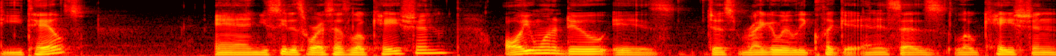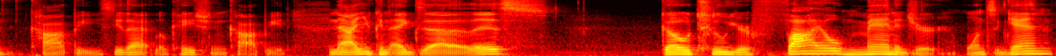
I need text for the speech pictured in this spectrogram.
details, and you see this where it says location, all you want to do is just regularly click it and it says location copy. You see that? Location copied. Now you can exit out of this, go to your file manager once again,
